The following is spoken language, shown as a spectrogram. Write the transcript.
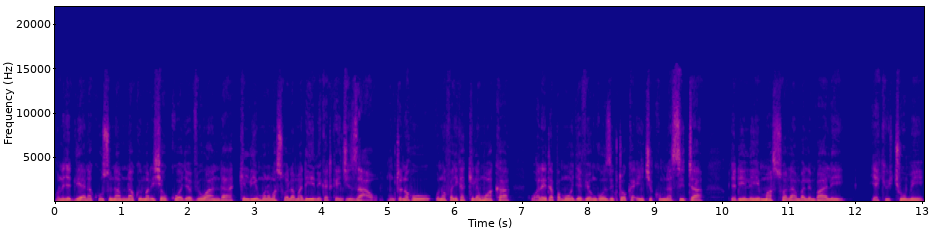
wanajadiliana kuhusu namna ya kuimarisha ukuaji wa viwanda, kilimo na masuala ya madini katika nchi zao. Mkutano huu unaofanyika kila mwaka huwaleta pamoja viongozi kutoka nchi 16 kujadili maswala mbalimbali ya kiuchumi,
